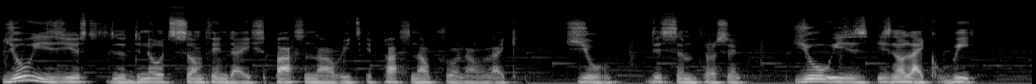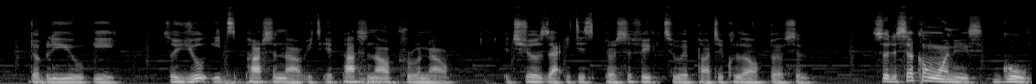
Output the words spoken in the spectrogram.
you is used to denote something that is personal with a personal pronoun like you, this same person. You is is not like we WA. So you it's personal, it's a personal pronoun. It shows that it is specific to a particular person. So the second one is go.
